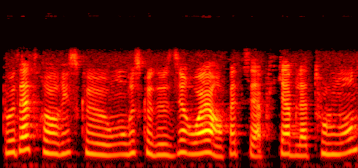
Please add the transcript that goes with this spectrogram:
peut-être risque, on risque de se dire, ouais, en fait, c'est applicable à tout le monde.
